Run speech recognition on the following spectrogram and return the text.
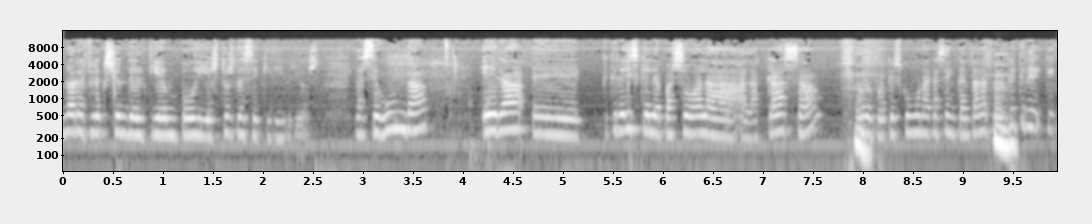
una reflexión del tiempo y estos desequilibrios. La segunda era, eh, ¿qué creéis que le pasó a la, a la casa? Bueno, porque es como una casa encantada, pero ¿qué,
